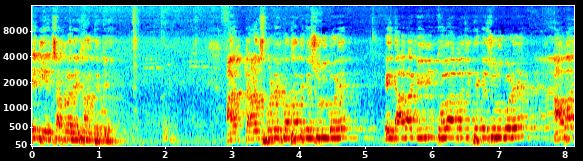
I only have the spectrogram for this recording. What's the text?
এ দিয়েছে আপনাদের এখান থেকে। আর ট্রান্সপোর্টের কথা থেকে শুরু করে এই দাদাগিরি তোলাবাজি থেকে শুরু করে আবাস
